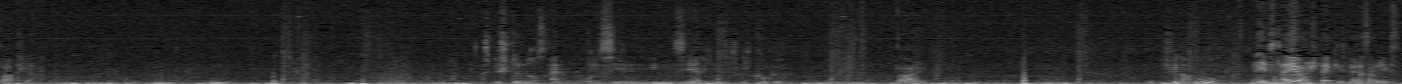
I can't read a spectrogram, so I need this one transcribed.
War klar. Das ist bestimmt aus einer der unzähligen Serien, die ich nicht gucke. Nein. Ich will da hoch. Nebst Eier und Speck ist mir das am liebsten.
